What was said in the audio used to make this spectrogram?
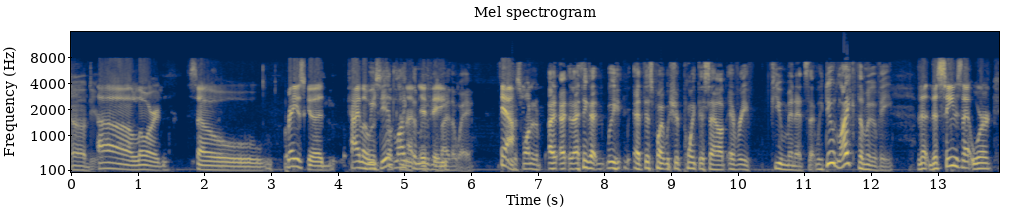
Oh dear. Oh Lord. So Rey's good. Kylo we is did like kinda the movie, iffy. by the way. Yeah, Just wanted to. I, I, I think that we at this point we should point this out every few minutes that we do like the movie. the the scenes that work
